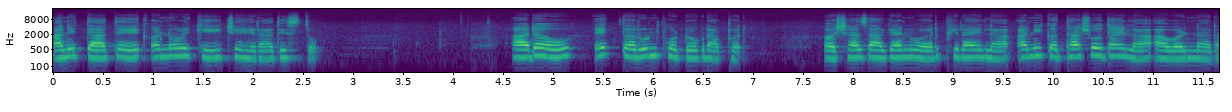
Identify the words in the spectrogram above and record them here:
आणि त्यात एक अनोळखी चेहरा दिसतो. आरव एक तरुण फोटोग्राफर. अशा जाग्यांवर फिरायला आणि कथा शोधायला आवडणारा.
